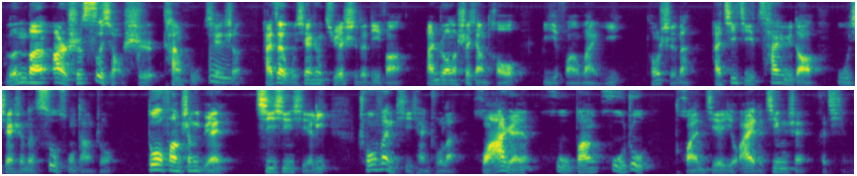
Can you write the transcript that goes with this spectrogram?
轮班二十四小时看护武先生，还在武先生绝食的地方安装了摄像头，以防万一。同时呢，还积极参与到武先生的诉讼当中，多方声援，齐心协力，充分体现出了华人互帮互助、团结友爱的精神和情谊。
